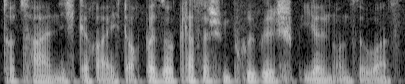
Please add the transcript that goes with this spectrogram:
total nicht gereicht, auch bei so klassischen Prügelspielen und sowas.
